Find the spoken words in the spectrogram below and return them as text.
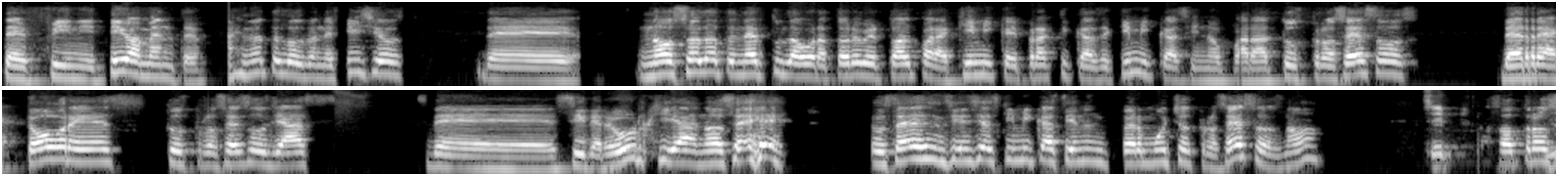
Definitivamente. Imagínate los beneficios de no solo tener tu laboratorio virtual para química y prácticas de química, sino para tus procesos de reactores, tus procesos ya de siderurgia, no sé. Ustedes en ciencias químicas tienen que ver muchos procesos, ¿no? Sí. Nosotros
